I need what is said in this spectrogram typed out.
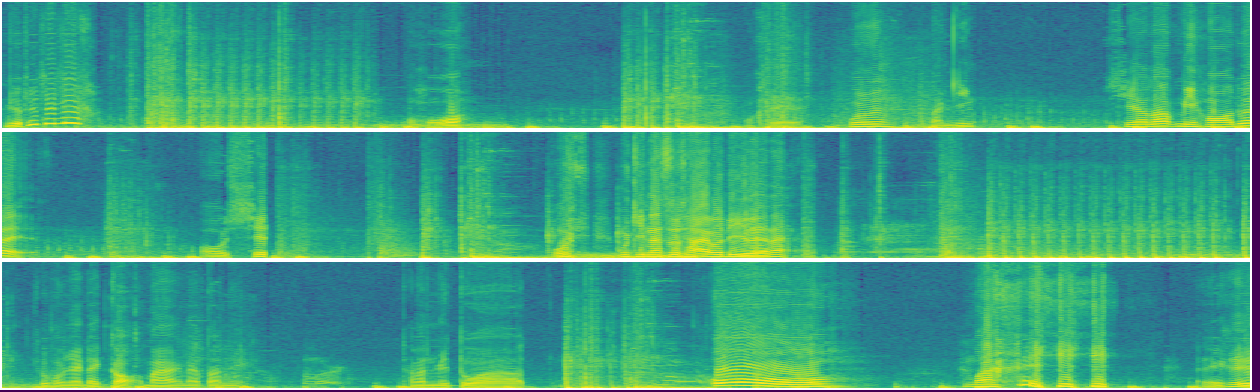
เดี๋ยวเดี๋ยวเดี๋ยวเดี๋ยวโอ้โห โอเคเว้ยเว้ยหลังยิง เชียร์แล้วมีฮอด้วย โอ้ชิต โอ้ยเมื่อกี้นัดสุดท้ายพอดีเลยนะคือผมอยากได้เกาะมากนะตอนนี้ ถ้ามันมีตัว โอ้ ไม่ อันนี้คือ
